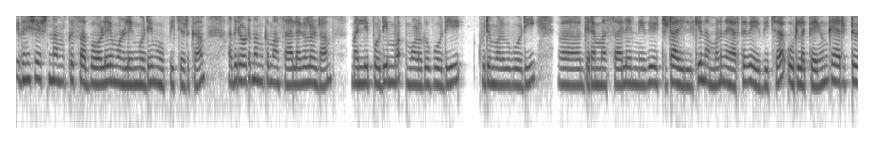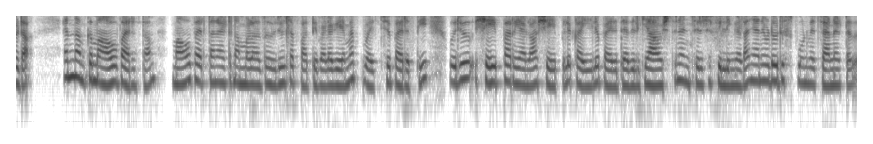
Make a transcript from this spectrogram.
ഇതിനുശേഷം നമുക്ക് സബോളയും ഉള്ളിയും കൂടി മൂപ്പിച്ചെടുക്കാം. അതിലോട്ട് നമുക്ക് മസാലകൾ ഇടാം. മല്ലിപ്പൊടി മുളക് പൊടി കുരുമുളക് പൊടി ഗരം മസാല എന്നിവ ഇട്ടിട്ട് അതിലേക്ക് നമ്മൾ നേരത്തെ വേവിച്ച ഉരുളക്കയും ക്യാരറ്റും ഇടാം. എന്ന് നമുക്ക് മാവ് പരത്താം. മാവ് പരത്താനായിട്ട് നമ്മളത് ഒരു ചപ്പാത്തി പലകയമേ വെച്ച് പരത്തി ഒരു ഷേപ്പ് അറിയാലോ ആ ഷേപ്പിൽ കയ്യിൽ പരത്തി അതിലേക്ക് ആവശ്യത്തിനനുസരിച്ച് ഫില്ലിംഗ് ഇടാം. ഞാനിവിടെ ഒരു സ്പൂൺ വെച്ചാണ് ഇട്ടത്.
